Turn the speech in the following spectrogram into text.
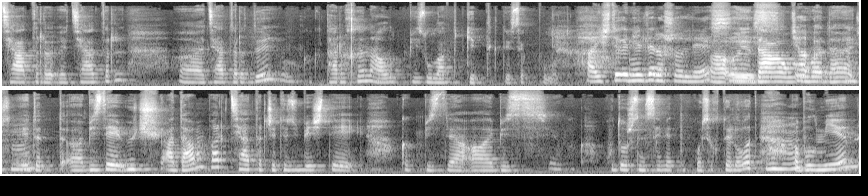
театр театр театрды тарыхын алып биз улантып кеттик десек болот. А иштеген элдер ошол эле сиз да ооба да этот бизде үч адам бар. Театр жети жүз беште как бизде биз художественный совет деп койсок деле болот. Бул мен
